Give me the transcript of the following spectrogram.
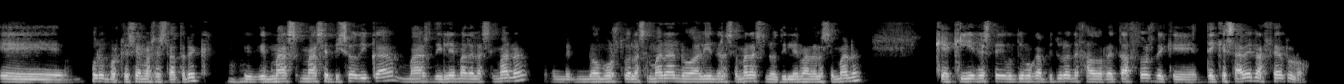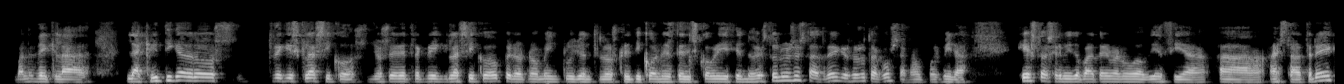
eh, bueno, pues que sea más Star Trek, más, más episódica, más dilema de la semana, no monstruo de la semana, no alien de la semana, sino dilema de la semana, que aquí en este último capítulo han dejado retazos de que, de que saben hacerlo, ¿vale? De que la, la crítica de los Trekkies clásicos, yo soy de Trek clásico, pero no me incluyo entre los criticones de Discovery diciendo esto no es Star Trek, esto es otra cosa, ¿no? Pues mira, esto ha servido para tener una nueva audiencia a, Star Trek,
